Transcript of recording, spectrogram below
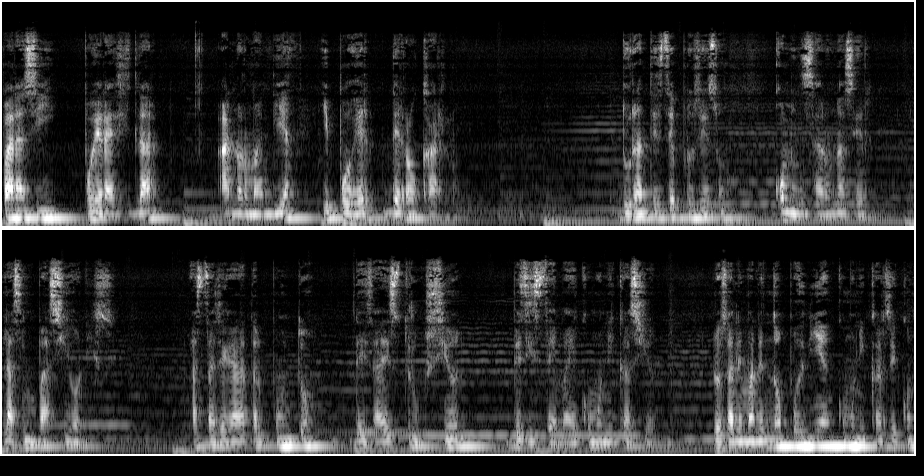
para así poder aislar a Normandía y poder derrocarlo. Durante este proceso comenzaron a hacer las invasiones, hasta llegar a tal punto de esa destrucción del sistema de comunicación. Los alemanes no podían comunicarse con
